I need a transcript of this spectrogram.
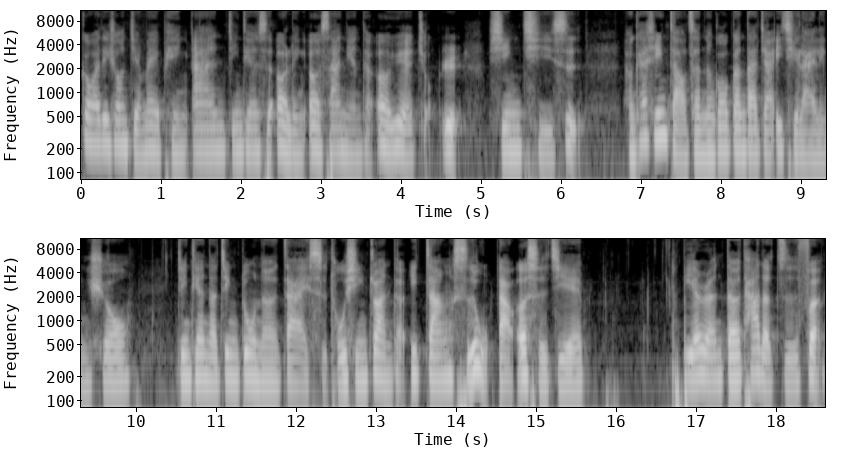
各位弟兄姐妹平安，今天是二零二三年的二月九日，星期四，很开心早晨能够跟大家一起来灵修。今天的进度呢，在使徒行传的一章十五到二十节，别人得他的职分。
